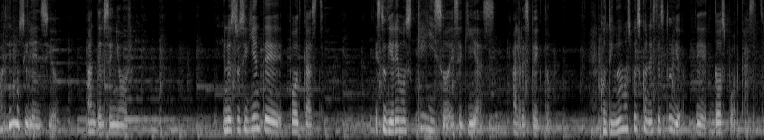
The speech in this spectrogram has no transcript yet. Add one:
Guardemos silencio ante el Señor en nuestro siguiente podcast estudiaremos qué hizo Ezequías al respecto. Continuemos pues con este estudio de dos podcasts.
